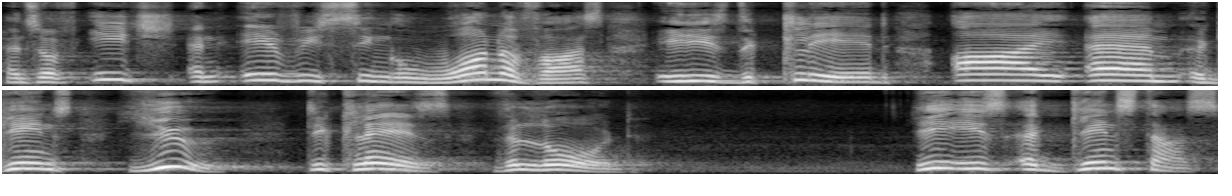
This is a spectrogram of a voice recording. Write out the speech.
And so, of each and every single one of us, it is declared, I am against you, declares the Lord. He is against us,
